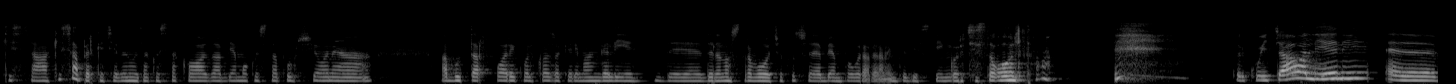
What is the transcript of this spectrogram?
chissà, chissà perché ci è venuta questa cosa, abbiamo questa pulsione a, a buttar fuori qualcosa che rimanga lì de- della nostra voce, forse abbiamo paura veramente di estinguerci stavolta. Per cui ciao alieni, eh,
